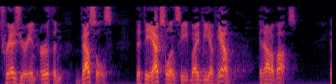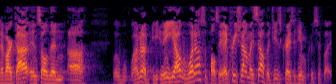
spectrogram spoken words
treasure in earthen vessels that the excellency might be of Him and not of us, and of our God. And so then. Uh, I'm not, he, what else did Paul say? I preach not myself, but Jesus Christ and Him crucified.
